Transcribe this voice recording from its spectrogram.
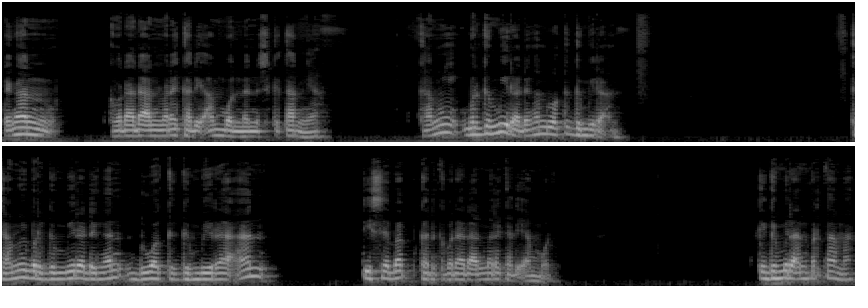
Dengan keberadaan mereka di Ambon dan di sekitarnya, kami bergembira dengan dua kegembiraan. Kami bergembira dengan dua kegembiraan disebabkan keberadaan mereka di Ambon. Kegembiraan pertama,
